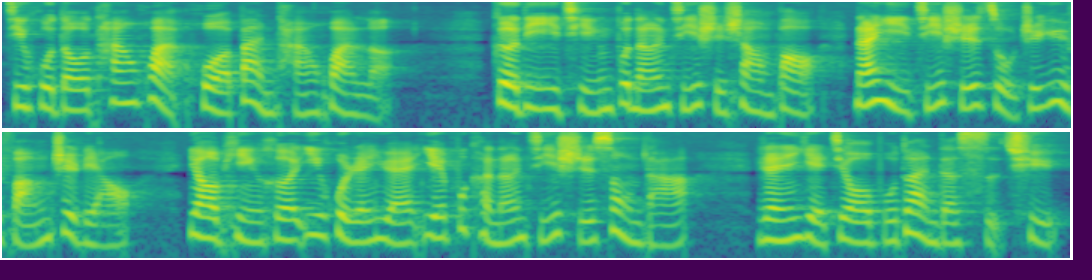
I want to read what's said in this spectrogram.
几乎都瘫痪或半瘫痪了。各地疫情不能及时上报，难以及时组织预防治疗。药品和医护人员也不可能及时送达，人也就不断的死去。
